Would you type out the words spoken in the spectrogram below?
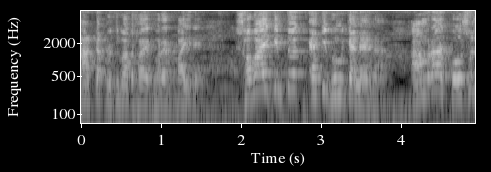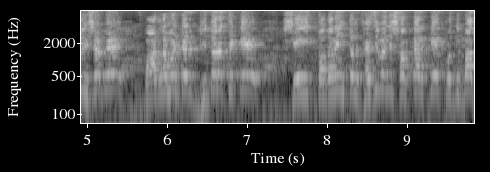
আর একটা প্রতিবাদ হয় ঘরের বাইরে। সবাই কিন্তু একই ভূমিকা নেয় না। আমরা কৌশল হিসাবে পার্লামেন্টের ভিতরে থেকে সেই তদানীন্তন ফ্যাসিবাদী সরকারকে প্রতিবাদ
